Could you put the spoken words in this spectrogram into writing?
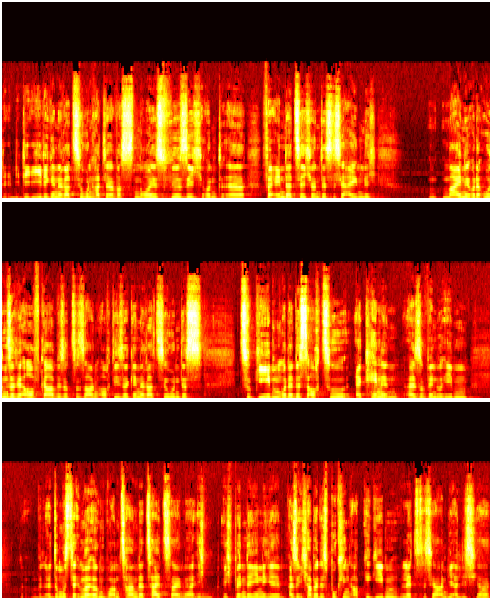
die, die, jede Generation hat ja was Neues für sich und äh, verändert sich und das ist ja eigentlich meine oder unsere Aufgabe sozusagen auch dieser Generation, das zu geben oder das auch zu erkennen. Also wenn du eben du musst ja immer irgendwo am Zahn der Zeit sein. Ja? Ich, mhm. ich bin derjenige, also ich habe das Booking abgegeben letztes Jahr an die Alicia,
